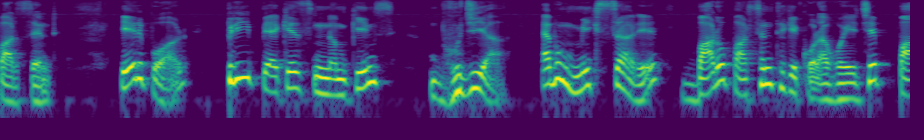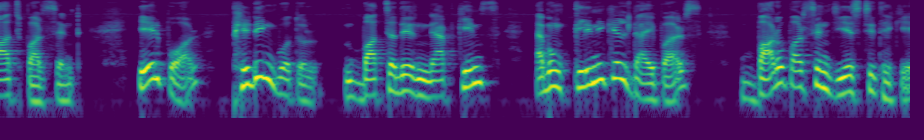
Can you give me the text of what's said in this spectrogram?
পারসেন্ট এরপর প্রি প্যাকেজ নমকিনস, ভুজিয়া এবং মিক্সচারে বারো পার্সেন্ট থেকে করা হয়েছে পাঁচ পার্সেন্ট এরপর ফিডিং বোতল বাচ্চাদের ন্যাপকিনস এবং ক্লিনিক্যাল ডাইপার্স বারো পার্সেন্ট জিএসটি থেকে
